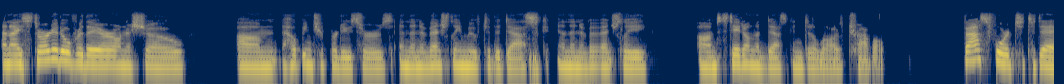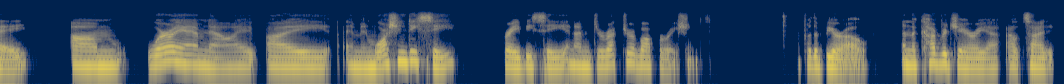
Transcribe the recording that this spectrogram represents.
and I started over there on a show um, helping two producers, and then eventually moved to the desk, and then eventually um, stayed on the desk and did a lot of travel. Fast forward to today, um, where I am now, I, I am in Washington, D.C. for ABC, and I'm director of operations for the Bureau and the coverage area outside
